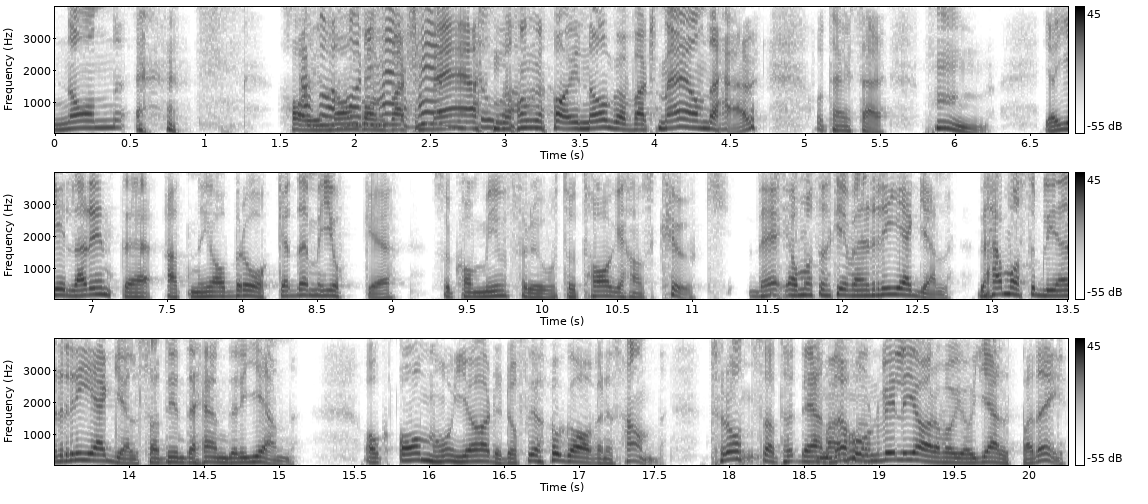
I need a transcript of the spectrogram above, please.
Någon har Alltså, ju någon har gång varit med, då? någon har ju någon gång varit med om det här och tänkt så här, hmm, jag gillar inte att när jag bråkade med Jocke så kom min fru och tog tag i hans kuk. Det, jag måste skriva en regel. Det här måste bli en regel så att det inte händer igen. Och om hon gör det, då får jag hugga av hennes hand. Trots att det enda Men- hon ville göra var ju att hjälpa dig.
